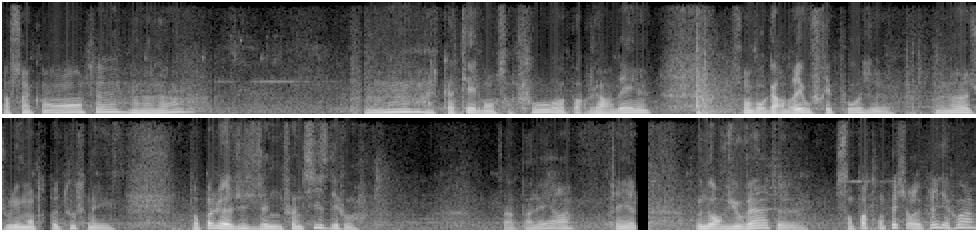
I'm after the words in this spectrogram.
À 50, nanana. Hum, Alcatel, bon, on s'en fout, on va pas regarder. Hein. Vous regarderez, vous ferez pause. euh, je vous les montre tous, mais t'as pas le Asus Zenfone 6 des fois. Ça a pas l'air. Hein. Tiens, View 20, euh, ils sont pas trompés sur le prix des fois. hein.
